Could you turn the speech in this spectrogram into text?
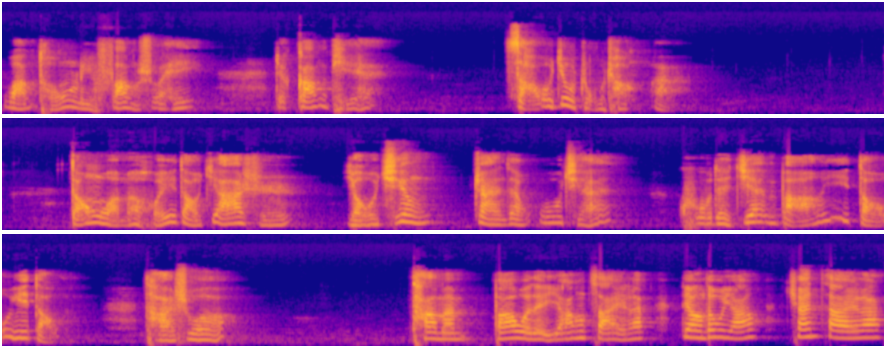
往桶里放水，这钢铁早就煮成啊！等我们回到家时，有庆站在屋前，哭的肩膀一抖一抖。他说：“他们把我的羊宰了，两头羊全宰了。”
